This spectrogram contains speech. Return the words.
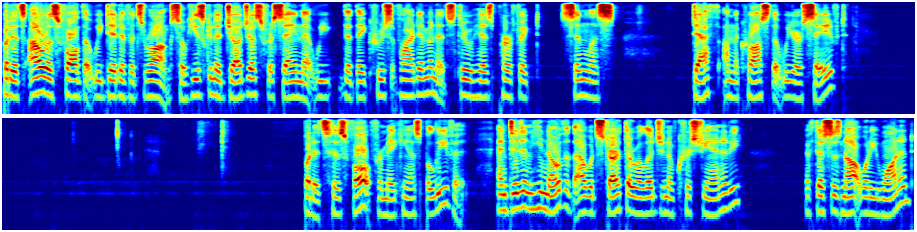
but it's Allah's fault that we did if it's wrong. So he's going to judge us for saying that we that they crucified him and it's through his perfect sinless death on the cross that we are saved. But it's his fault for making us believe it. And didn't he know that that would start the religion of Christianity? If this is not what he wanted?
